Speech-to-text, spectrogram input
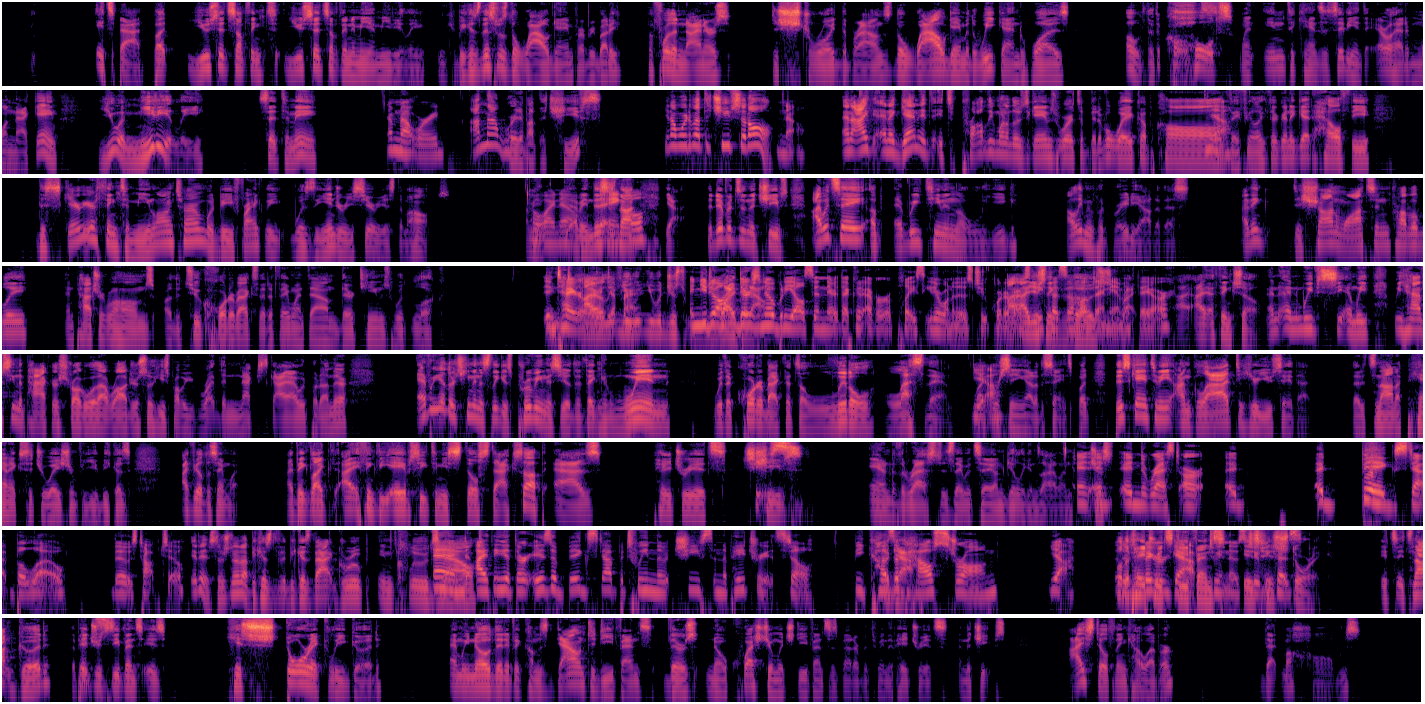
it's bad. But you said something. To, you said something to me immediately because this was the wow game for everybody before the Niners destroyed the Browns. The wow game of the weekend was, oh, the, The Colts. Colts. went into Kansas City into Arrowhead and won that game. You immediately said to me, I'm not worried. I'm not worried about the Chiefs. You're not worried about the Chiefs at all. No. And I and again, it, it's probably one of those games where it's a bit of a wake up call. Yeah. They feel like they're going to get healthy. The scarier thing to me long term would be, frankly, was the injury serious to Mahomes? oh, I know. I mean, this The is ankle. not. Yeah, the difference in the Chiefs. I would say of every team in the league, I'll even put Brady out of this. I think Deshaun Watson probably and Patrick Mahomes are the two quarterbacks that if they went down, their teams would look Entirely You, different. would- you would just And you don't. There's nobody else in there that could ever replace either one of those two quarterbacks I just because of those- how dynamic right. they are. I, I think so, and and we've seen and we we have seen the Packers struggle without Rodgers, so he's probably right the next guy I would put on there. Every other team in this league is proving this year that they can win with a quarterback that's a little less than, like Yeah. we're seeing out of the Saints. But this game to me, I'm glad to hear you say that that it's not a panic situation for you because I feel the same way. I think like I think the AFC to me still stacks up as Patriots, Chiefs. Chiefs, and the rest, as they would say on Gilligan's Island. And, Just and and the rest are a a big step below those top two. It is. There's no doubt because because that group includes And now. I think that there is a big step between the Chiefs and the Patriots still because of how strong. Yeah. well, the there's a bigger Patriots defense between those is two historic. It's it's not good. The Patriots defense is historically good, and we know that if it comes down to defense, there's no question which defense is better between the Patriots and the Chiefs. I still think, however, that Mahomes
